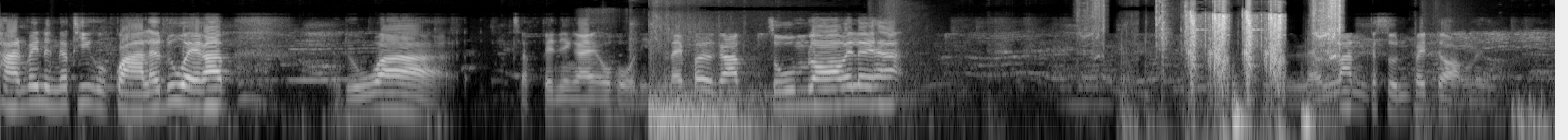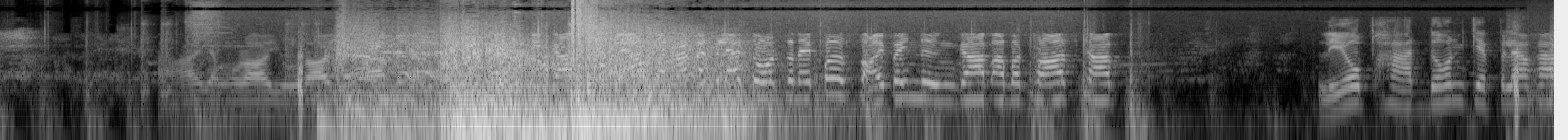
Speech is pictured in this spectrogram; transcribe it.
ผ่านไปหนึ่งนาทีกว่าๆแล้วด้วยครับ ดูว่าจะเป็นยังไงโอ้โหนี่สไนเปอร์ครับซูมรอไว้เลยฮะแล้วลั่นกระสุนไปดอกหนึ่งยังรออยู่รออยู่ครับนี่ครับแล้วปะทะกันไปแล้วโดนสไนเปอร์สอยไปหนึ่งครับอัลบาทรอสครับเลี้ยวผ่านโดนเก็บไปแล้วครับ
